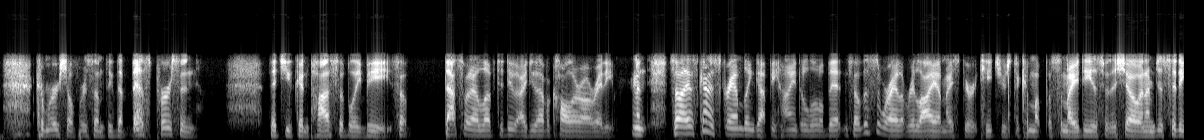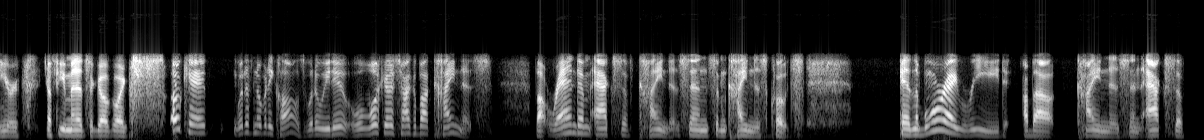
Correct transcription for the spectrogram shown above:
commercial for something the best person that you can possibly be. So that's what I love to do. I do have a caller already. And so I was kind of scrambling, got behind a little bit. And so this is where I rely on my spirit teachers to come up with some ideas for the show. And I'm just sitting here a few minutes ago going, okay, what if nobody calls? What do we do? Well, we're going to talk about kindness, about random acts of kindness and some kindness quotes. And the more I read about kindness and acts of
